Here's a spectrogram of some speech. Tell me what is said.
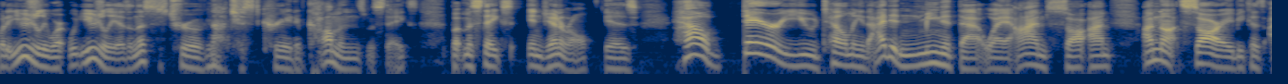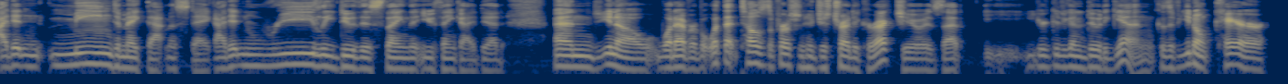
what it usually work, what usually is, and this is true of not just Creative Commons mistakes, but mistakes in general, is how dare you tell me that I didn't mean it that way? I'm sorry. I'm I'm not sorry because I didn't mean to make that mistake. I didn't really do this thing that you think I did. And, you know, whatever. But what that tells the person who just tried to correct you is that you're, you're going to do it again because if you don't care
